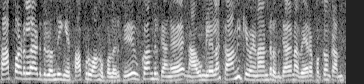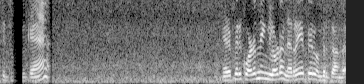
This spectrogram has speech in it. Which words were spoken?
சாப்பாடெல்லாம் எடுத்துகிட்டு வந்து இங்கே சாப்பிடுவாங்க போல இருக்கு. உட்காந்துருக்காங்க நான் அவங்களெல்லாம் காமிக்க வேணான்றதுக்காக நான் வேறு பக்கம் காமிச்சிட்டு இருக்கேன் நிறைய பேர் குழந்தைங்களோட நிறைய பேர் வந்திருக்காங்க.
